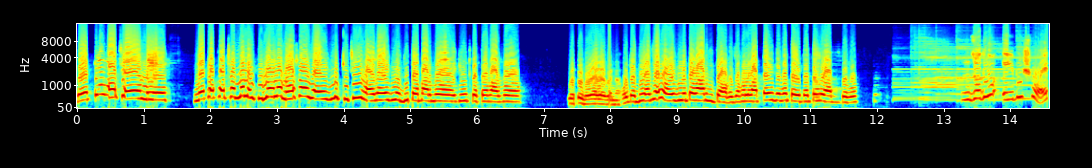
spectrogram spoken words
লেপটপ আছে মানে লেপটপ পছন্দ নেই তুলোগুলো নষ্ট হয়ে যায় এগুলো কিছুই হয় না এগুলো ধুতে পারব ইউজ করতে পারব। ধোয়া যাবে না। ওটা ধোয়া যাবে ওইগুলো তো আর দিতে হবে যখন ওয়ারটাই দেবো তো এটাতেই ওয়ার দেবো। যদিও এই বিষয়ে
